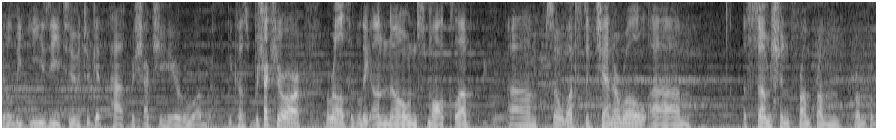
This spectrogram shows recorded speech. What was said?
It'll be easy to to get past Başakşehir who are because Başakşehir are a relatively unknown small club um, so what's the general um, assumption from, from, from, from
